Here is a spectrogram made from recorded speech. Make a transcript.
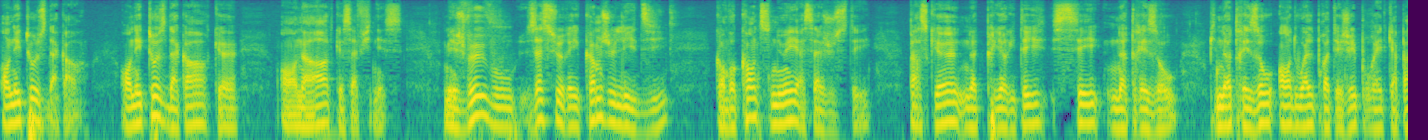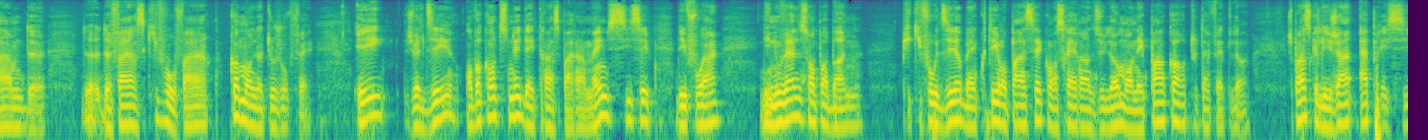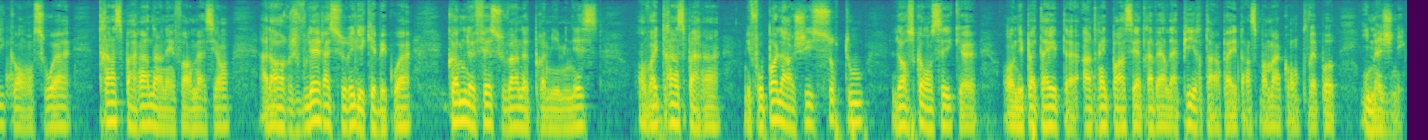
On est tous d'accord. On est tous d'accord que on a hâte que ça finisse. Mais je veux vous assurer, comme je l'ai dit, qu'on va continuer à s'ajuster parce que notre priorité, c'est notre réseau. Puis notre réseau, on doit le protéger pour être capable de, de, faire ce qu'il faut faire comme on l'a toujours fait. Et, je vais le dire, on va continuer d'être transparent, même si c'est des fois, les nouvelles sont pas bonnes, puis qu'il faut dire, ben écoutez, on pensait qu'on serait rendu là, mais on n'est pas encore tout à fait là. Je pense que les gens apprécient qu'on soit transparent dans l'information. Alors, je voulais rassurer les Québécois, comme le fait souvent notre premier ministre, on va être transparent, il faut pas lâcher, surtout lorsqu'on sait que on est peut-être en train de passer à travers la pire tempête en ce moment qu'on ne pouvait pas imaginer.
